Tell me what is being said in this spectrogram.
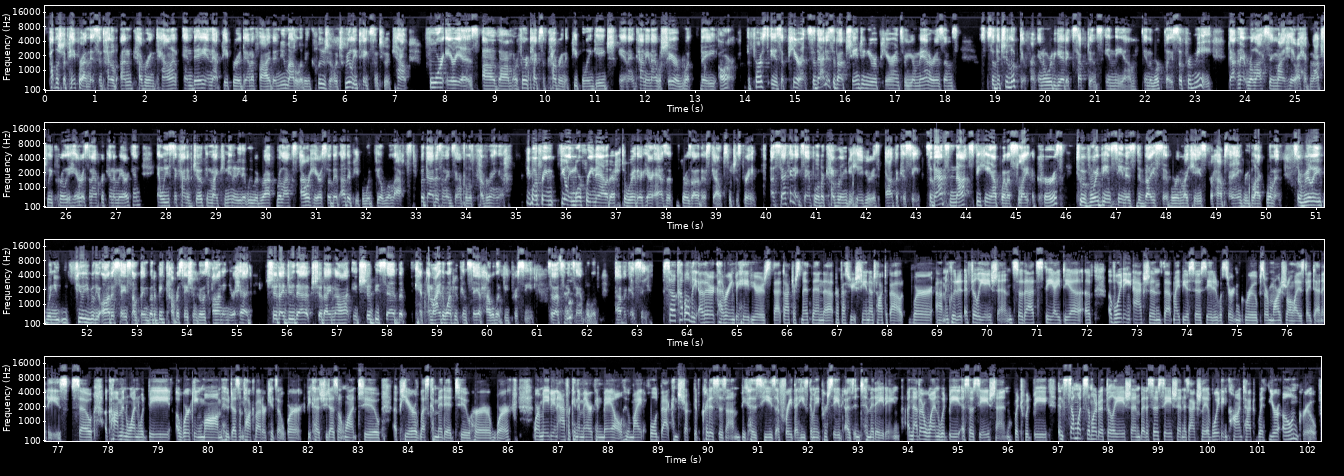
published a paper on this entitled Uncovering Talent. And they, in that paper, identified a new model of inclusion, which really takes into account four areas of, um, or four types of covering that people engage in. And Connie and I will share what they are. The first is appearance. So that is about changing your appearance or your mannerisms so that you look different in order to get acceptance in the um, in the workplace. So for me, that meant relaxing my hair. I have naturally curly hair as an African American, and we used to kind of joke in my community that we would ra- relax our hair so that other people would feel relaxed. But that is an example of covering. Uh, people are free, feeling more free now to, to wear their hair as it grows out of their scalps, which is great. A second example of a covering behavior is advocacy. So that's not speaking up when a slight occurs to avoid being seen as divisive, or in my case, perhaps an angry black woman. So really, when you feel you really ought to say something, but a big conversation goes on in your head, should I do that? Should I not? It should be said, but can, am I the one who can say it? How will it be perceived? So that's an example of advocacy. So, a couple of the other covering behaviors that Dr. Smith and uh, Professor Yoshino talked about were um, included affiliation. So, that's the idea of avoiding actions that might be associated with certain groups or marginalized identities. So, a common one would be a working mom who doesn't talk about her kids at work because she doesn't want to appear less committed to her work, or maybe an African American male who might hold back constructive criticism because he's afraid that he's going to be perceived as intimidating affiliating. Another one would be association, which would be and somewhat similar to affiliation, but association is actually avoiding contact with your own group.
